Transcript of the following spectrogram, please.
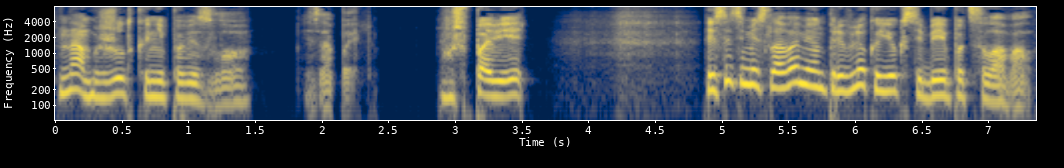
«Нам жутко не повезло, Изабель. Уж поверь». И с этими словами он привлек ее к себе и поцеловал.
